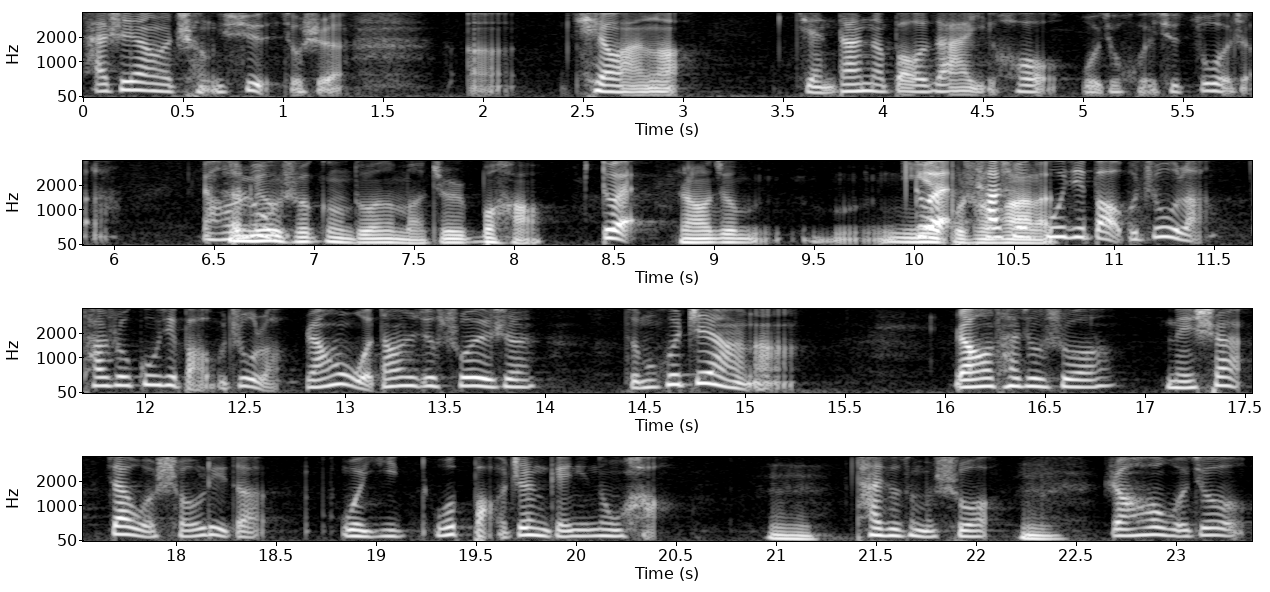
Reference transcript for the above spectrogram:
还是那样的程序，就是呃切完了。简单的包扎以后，我就回去坐着了。然后他没有说更多的吗？就是不好。对。然后就你也不说话了。他说估计保不住了。他说估计保不住了。然后我当时就说一声：“怎么会这样呢？”然后他就说：“没事儿，在我手里的，我一我保证给你弄好。”嗯。他就这么说。嗯。然后我就，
